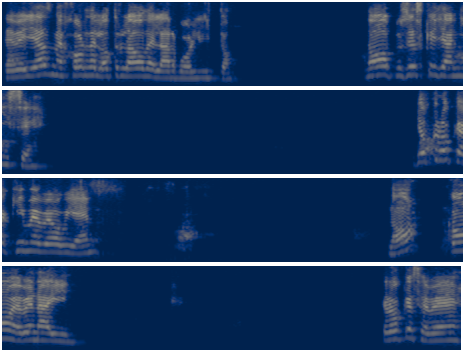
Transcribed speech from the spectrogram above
Te veías mejor del otro lado del arbolito. No, pues es que ya ni sé. Yo creo que aquí me veo bien. ¿No? ¿Cómo me ven ahí? Creo que se ve,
